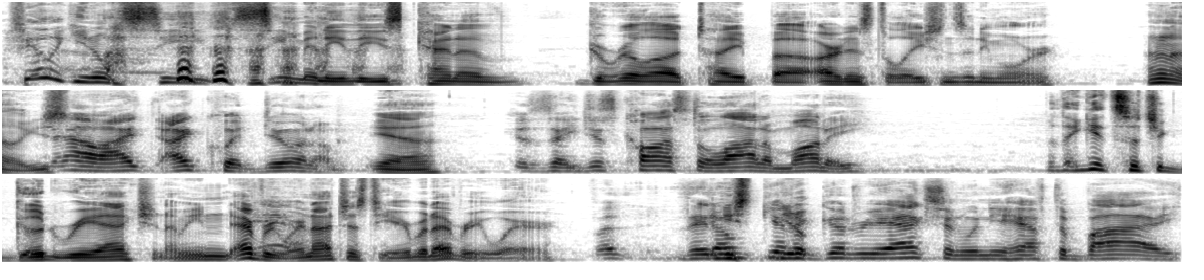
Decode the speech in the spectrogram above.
I feel like you don't see see many of these kind of guerrilla type uh, art installations anymore. I don't know. You just Now I I quit doing them yeah, because they just cost a lot of money. but they get such a good reaction. I mean, everywhere, not just here, but everywhere. But they don't you get a don't- good reaction when you have to buy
